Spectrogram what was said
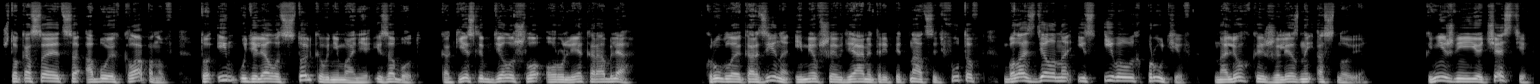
Что касается обоих клапанов, то им уделялось столько внимания и забот, как если бы дело шло о руле корабля. Круглая корзина, имевшая в диаметре 15 футов, была сделана из ивовых прутьев на легкой железной основе. К нижней ее части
